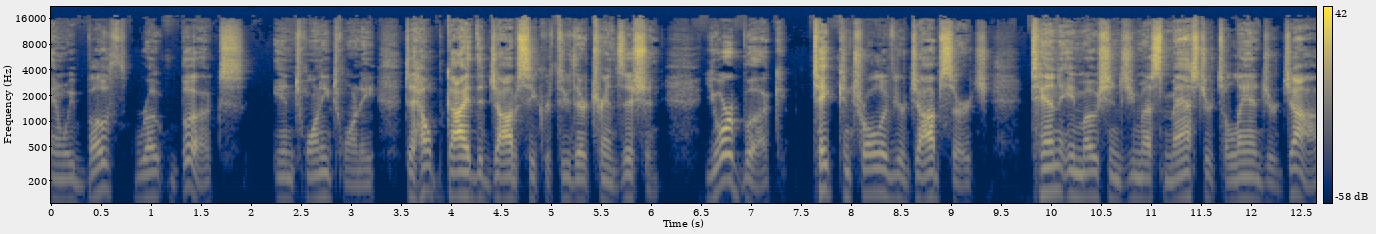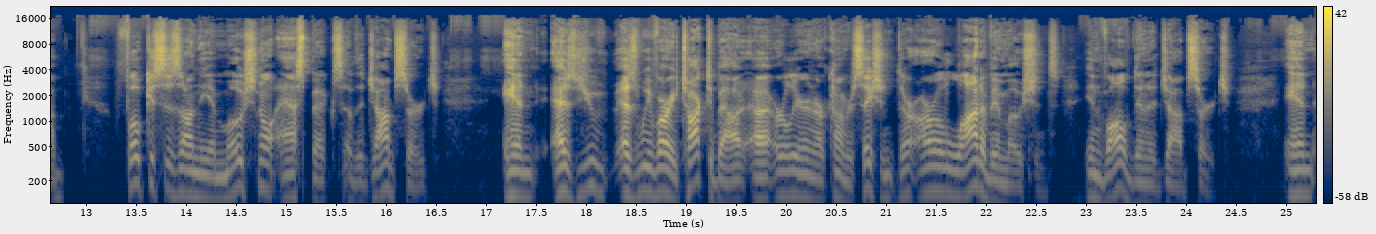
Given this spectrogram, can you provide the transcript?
and we both wrote books in 2020 to help guide the job seeker through their transition. Your book, Take Control of Your Job Search 10 Emotions You Must Master to Land Your Job, focuses on the emotional aspects of the job search and as you as we've already talked about uh, earlier in our conversation there are a lot of emotions involved in a job search and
